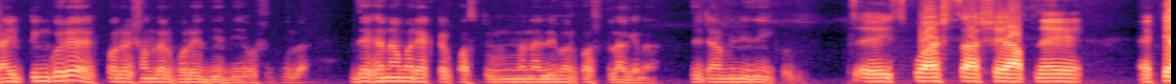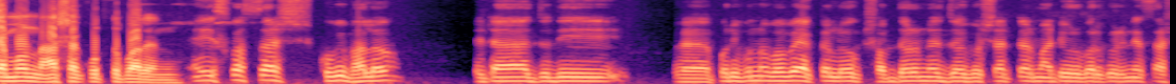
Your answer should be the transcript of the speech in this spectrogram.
লাইটিং করে পরে সন্ধ্যার পরে দিয়ে দিই ওষুধগুলা। যেখানে আমার একটা কষ্ট মানে লিভার কষ্ট লাগে না যেটা আমি নিজেই করি। এই স্কোয়াশ চাষে আপনি কেমন আশা করতে পারেন? এই স্কোয়াশ চাষ খুবই ভালো। এটা যদি পরিপূর্ণভাবে একটা লোক সব ধরনের জৈব সারটার মাটি উর্বর করে নিয়ে চাষ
